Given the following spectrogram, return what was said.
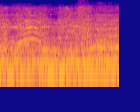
Yeah.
